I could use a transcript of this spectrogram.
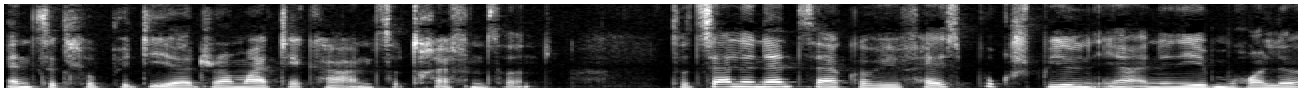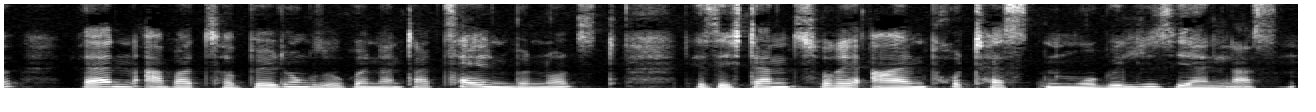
Enzyklopädie Dramatica anzutreffen sind. Soziale Netzwerke wie Facebook spielen eher eine Nebenrolle, werden aber zur Bildung sogenannter Zellen benutzt, die sich dann zu realen Protesten mobilisieren lassen.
